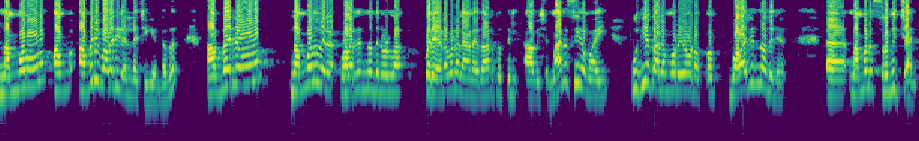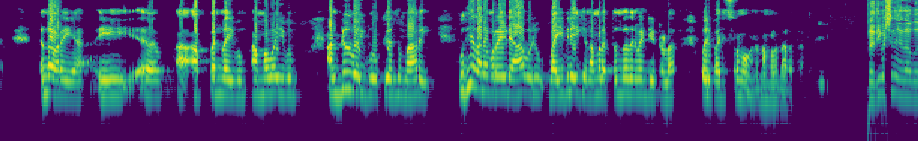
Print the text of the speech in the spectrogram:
നമ്മളോളം അവ- അവർ വളരുകയല്ല ചെയ്യേണ്ടത്. അവരോളം നമ്മൾ വളരുന്നതിനുള്ള ഒരു ഇടപെടലാണ് യഥാർത്ഥത്തിൽ ആവശ്യം. മാനസികമായി പുതിയ തലമുറയോടൊപ്പം വളരുന്നതിന് നമ്മൾ ശ്രമിച്ചാൽ എന്താ പറയുക ഈ അപ്പൻ വൈബും അമ്മ വൈബും അങ്കിൾ വൈബും ഒക്കെ ഒന്ന് മാറി പുതിയ തലമുറയുടെ ആ ഒരു വൈബിലേക്ക് നമ്മൾ എത്തുന്നതിന് വേണ്ടിയിട്ടുള്ള ഒരു പരിശ്രമമാണ് നമ്മൾ നടത്തുന്നത് പ്രതിപക്ഷ നേതാവ്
